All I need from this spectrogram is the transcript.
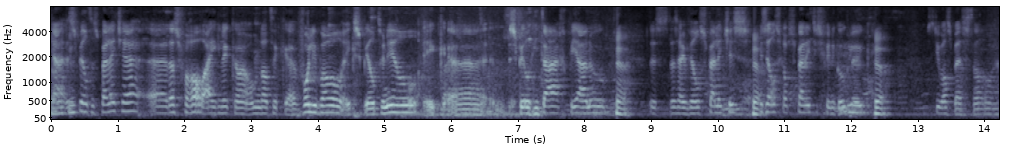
ja, speelt een spelletje. Eh, dat is vooral eigenlijk eh, omdat ik eh, volleybal, ik speel toneel, ik eh, speel gitaar, piano. Ja, Dus er zijn veel spelletjes. Ja. Gezelschapsspelletjes vind ik ook leuk. ja. Dus die was best wel eh,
